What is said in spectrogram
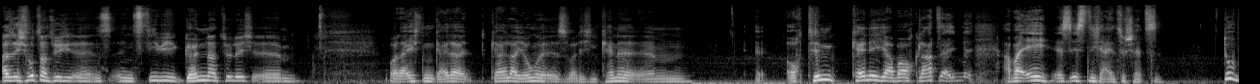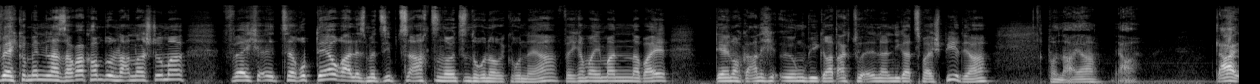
Also ich würde es natürlich in, in, Stevie gönnen natürlich, ähm, weil er echt ein geiler, geiler Junge ist, weil ich ihn kenne. Ähm, äh, auch Tim kenne ich, aber auch Glatzel. Aber ey, es ist nicht einzuschätzen. Du, vielleicht kommt, wenn ein Lasauga kommt oder ein anderer Stürmer, vielleicht äh, zerruppt der auch alles mit 17, 18, 19 Tore in der Rückrunde, ja. Vielleicht haben wir jemanden dabei, der noch gar nicht irgendwie gerade aktuell in der Liga 2 spielt, ja. Von daher, ja. Klar,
